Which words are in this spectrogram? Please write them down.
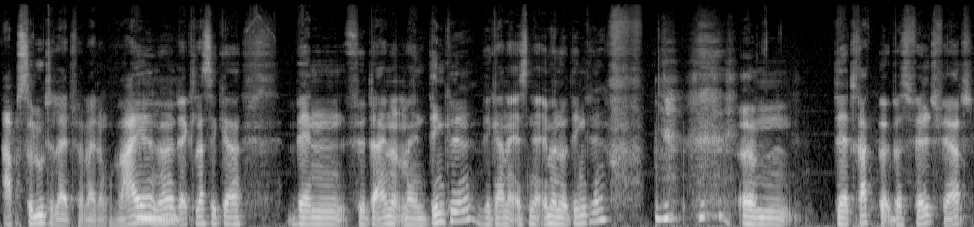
absolute Leidvermeidung. Weil, mhm. ne, der Klassiker, wenn für dein und mein Dinkel, Veganer essen ja immer nur Dinkel, ähm, der Traktor übers Feld fährt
